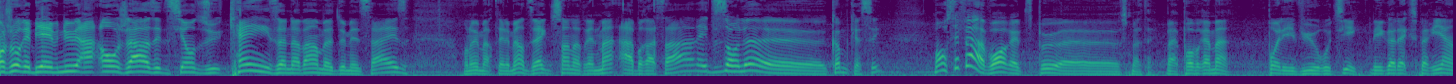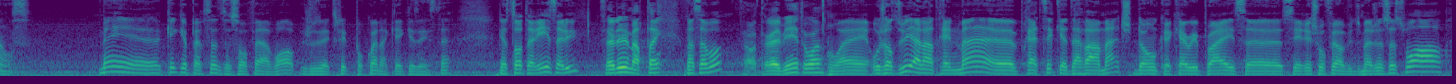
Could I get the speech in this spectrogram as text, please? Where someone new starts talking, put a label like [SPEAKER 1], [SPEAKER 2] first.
[SPEAKER 1] Bonjour et bienvenue à On Jazz, édition du 15 novembre 2016. On a eu Martin Lemay en direct du centre d'entraînement à Brassard. Et disons-le euh, comme que c'est. Bon, on s'est fait avoir un petit peu euh, ce matin. Ben, pas vraiment. Pas les vieux routiers, les gars d'expérience. Mais euh, quelques personnes se sont fait avoir. Je vous explique pourquoi dans quelques instants. Gaston Terrier, salut.
[SPEAKER 2] Salut Martin.
[SPEAKER 1] Comment ça va?
[SPEAKER 2] Ça va très bien, toi?
[SPEAKER 1] Ouais. Aujourd'hui, à l'entraînement, pratique d'avant-match. Donc, Carey Price s'est réchauffé en vue du match de ce soir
